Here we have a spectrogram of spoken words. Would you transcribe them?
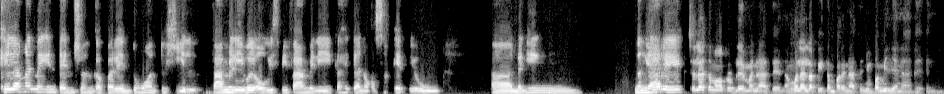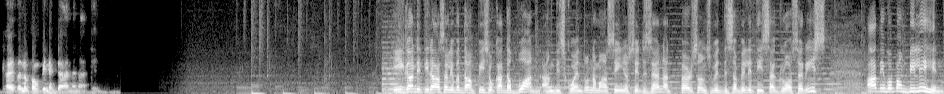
Kailangan may intention ka pa rin to want to heal. Family will always be family kahit gano'ng kasakit yung ah, naging nangyari. sa lahat ng mga problema natin, ang malalapitan pa rin natin yung pamilya natin. Kahit ano pang pinagdaanan natin. Igan itinaas sa 500 piso kada buwan ang diskwento ng mga senior citizen at persons with disabilities sa groceries at iba pang bilihin.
